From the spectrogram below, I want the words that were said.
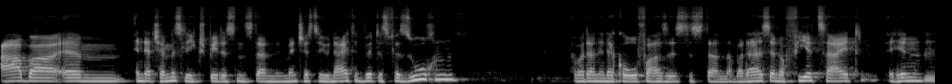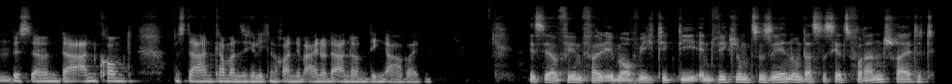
Aber ähm, in der Champions League spätestens dann Manchester United wird es versuchen aber dann in der Co-Phase ist es dann. Aber da ist ja noch viel Zeit hin, mhm. bis dann da ankommt. Bis dahin kann man sicherlich noch an dem einen oder anderen Ding arbeiten ist ja auf jeden Fall eben auch wichtig, die Entwicklung zu sehen und dass es jetzt voranschreitet.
